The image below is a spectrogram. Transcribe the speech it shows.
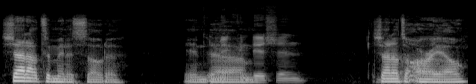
Shout out to Minnesota. And um, condition. shout out to RL.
